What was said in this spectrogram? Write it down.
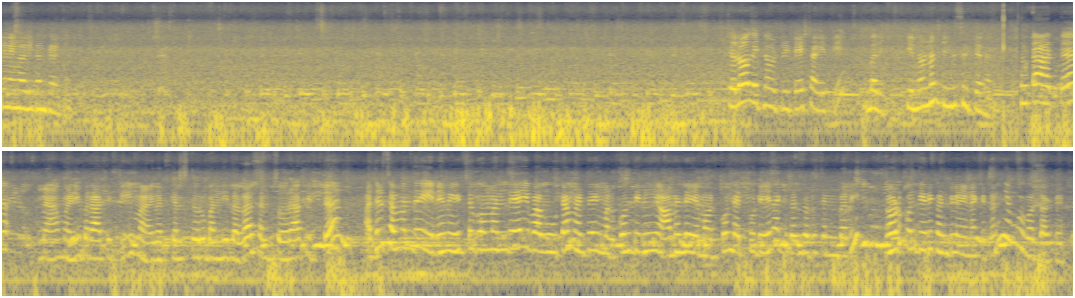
ಹೆಂಗಾಗಿತ್ತು ಅಂತ ಹೇಳ್ತೀನಿ ಚಲೋ ಆಗೈತೆ ನೋಡ್ರಿ ಟೇಸ್ಟ್ ಆಗೈತಿ ಬರೀ ತಿನ್ನೋಣ ತಿಂದು ಸಿಗ್ತೇನೆ ಊಟ ಆತ ಮ್ಯಾಗ ಮಳಿ ಬರಾತೈತಿ ಇವತ್ತು ಕೆಲಸದವ್ರು ಬಂದಿಲ್ಲಲ್ಲ, ಸ್ವಲ್ಪ ಜೋರಾಕಿಟ್ಟು ಅದ್ರ ಸಂಬಂಧ ಏನೇನು ಇಟ್ಟುಕೊಂಬಂದೆ ಇವಾಗ ಊಟ ಮಾಡಿದೆ ಈಗ ಮಲ್ಕೊಂತೀನಿ, ಆಮೇಲೆ ಮಲ್ಕೊಂಡು ಎತ್ಕೊಂಡು ಏನಾಗಿದೆ ಅಂತ ತೋರಿಸ್ತೀನಿ ಬರ್ರಿ. ನೋಡ್ಕೊಂತೀರಿ ಕಂಟಿನ್ಯೂ ಏನಾಗೈತೆ ಅಂತ ನಿಮ್ಗೆ ಗೊತ್ತಾಗ್ತೈತಿ.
